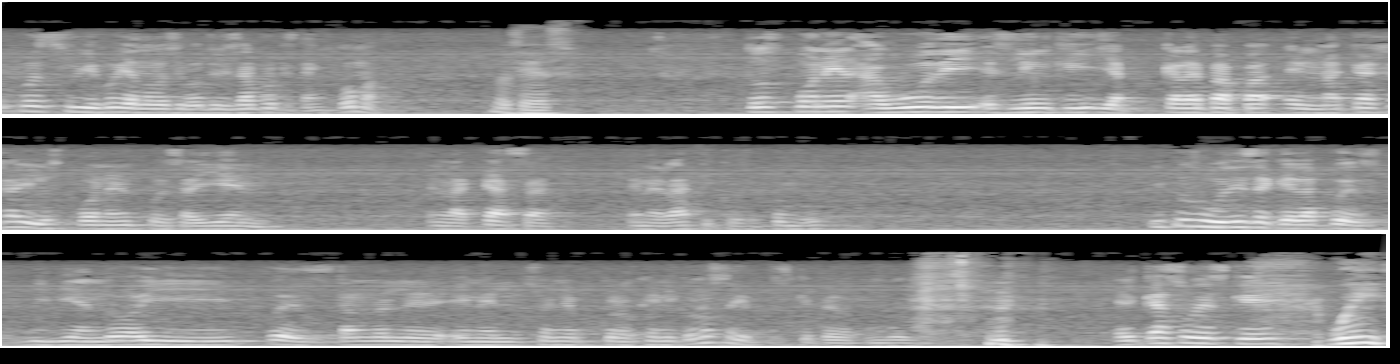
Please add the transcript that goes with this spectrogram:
pues, su hijo ya no los iba a utilizar porque está en coma. Así es. Entonces ponen a Woody, Slinky y a Cara de Papa en una caja y los ponen, pues, ahí en, en la casa, en el ático, supongo. Y pues Woody se queda pues viviendo y pues estando en el, en el sueño crogénico. No sé pues qué pedo con Woody. El caso es que Güey,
